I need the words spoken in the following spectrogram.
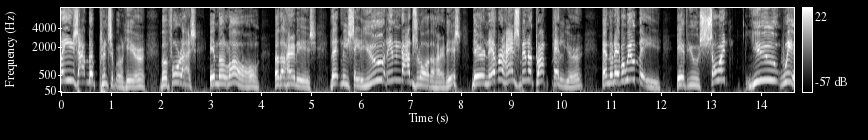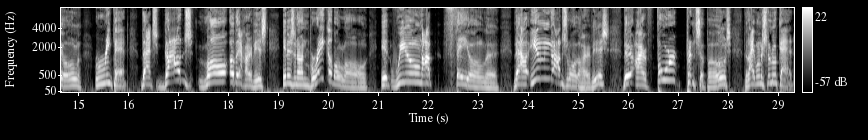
lays out the principle here before us in the law of the harvest. Let me say to you, in God's law of the harvest, there never has been a crop failure, and there never will be. If you sow it, you will reap it. That's God's law of the harvest. It is an unbreakable law. It will not fail. Now, in God's law of the harvest, there are four principles that I want us to look at.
